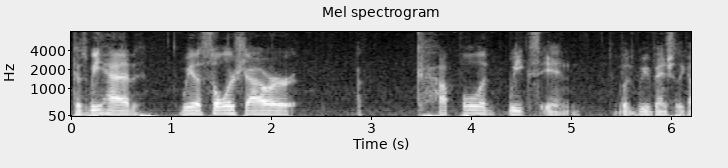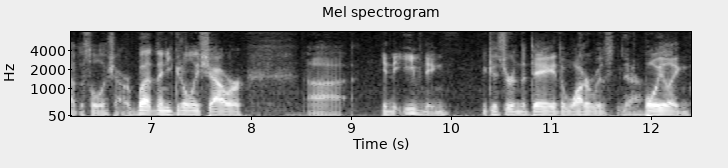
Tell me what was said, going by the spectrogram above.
because we had we had a solar shower a couple of weeks in. But we eventually got the solar shower, but then you could only shower uh, in the evening because during the day the water was Yeah. boiling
